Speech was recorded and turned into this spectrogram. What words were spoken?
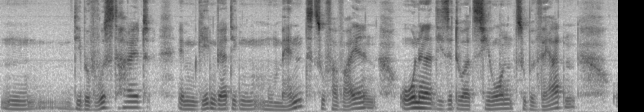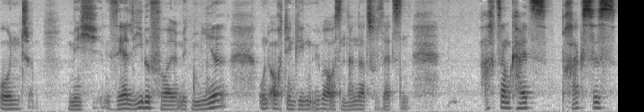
die Bewusstheit im gegenwärtigen Moment zu verweilen, ohne die Situation zu bewerten und mich sehr liebevoll mit mir und auch dem Gegenüber auseinanderzusetzen. Achtsamkeitspraxis,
